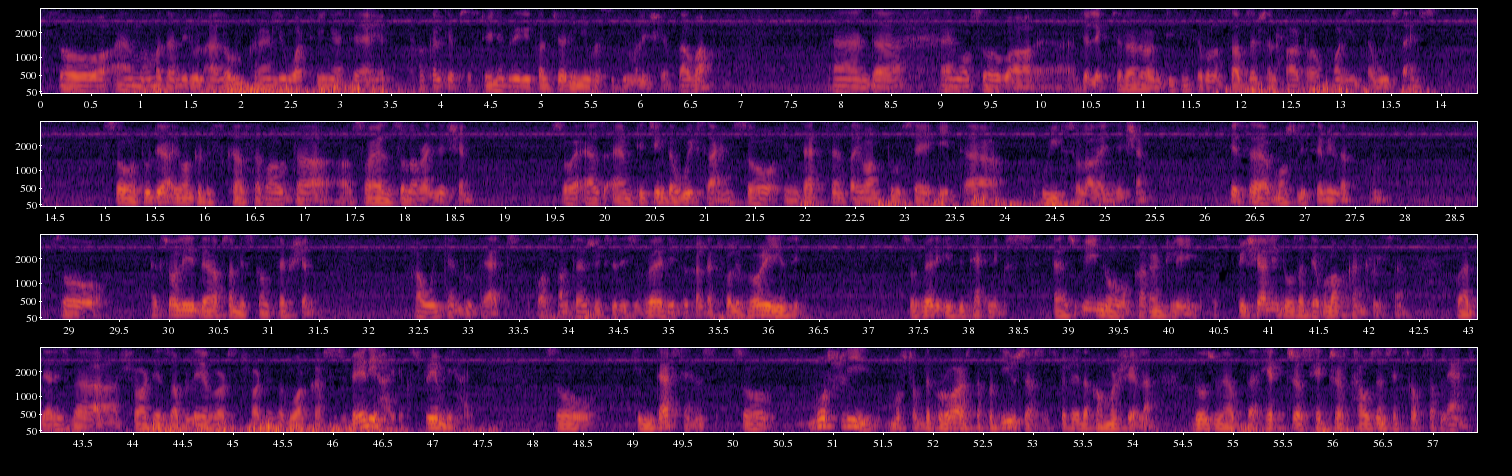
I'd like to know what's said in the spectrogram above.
So I am Muhammad Amirul Alam, currently working at a Faculty of Sustainable Agriculture, University Malaysia, Sabah. And uh, I am also uh, as a lecturer, I'm teaching several subjects and part of one is the weed science. So today I want to discuss about the uh, soil solarization. So as I am teaching the weed science, so in that sense I want to say it uh, weed solarization is uh, mostly similar. So actually there are some misconception how we can do that or sometimes we say this is very difficult actually very easy. So very easy techniques. As we know currently especially those are developed countries huh, where there is the shortage of laborers shortage of workers is very high extremely high. So in that sense so mostly most of the growers the producers especially the commercial those who have the hectares hectares thousands hectares of land.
